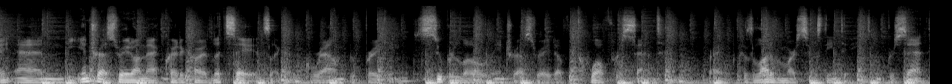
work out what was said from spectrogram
okay? And the interest rate on that credit card, let's say it's like a groundbreaking, super low interest rate of 12%, right? Because a lot of them are 16 to 18%.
